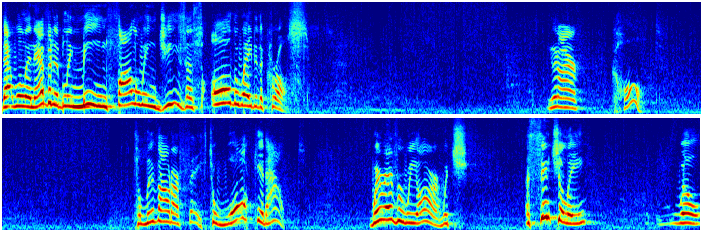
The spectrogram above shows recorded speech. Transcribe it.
that will inevitably mean following Jesus all the way to the cross. You and I are called to live out our faith, to walk it out wherever we are, which essentially will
